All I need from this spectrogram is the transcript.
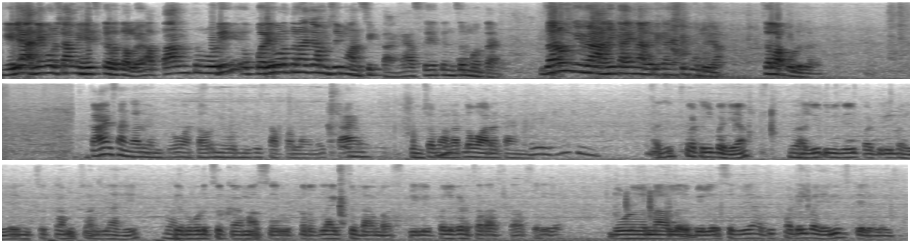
गेल्या अनेक वर्ष आम्ही हेच करत आलोय. आता आमचं थोडी परिवर्तनाची आमची मानसिकता आहे असं त्यांचं मत आहे. जाणून घेऊया आणि काही नागरिकांशी बोलूया. चला पुढे जाऊया. काय सांगाल नेमकं? वातावरण निवडणुकीत तापायला लागले काय तुमच्या भागातलं वारं काय म्हणतं? अजित पाटील भैया. अजित विजय पाटील भैया यांचं काम चांगलं आहे. ते रोडचं काम असेल परत लाईटचं डांब असतील पलीकडचा रस्ता असेल बोळ नालं बिलं सगळी अजित पाटील भैयांनीच केलेलं आहे.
